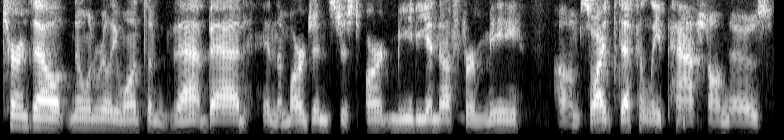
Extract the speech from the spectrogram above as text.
turns out no one really wants them that bad and the margins just aren't meaty enough for me. Um, so I definitely passed on those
